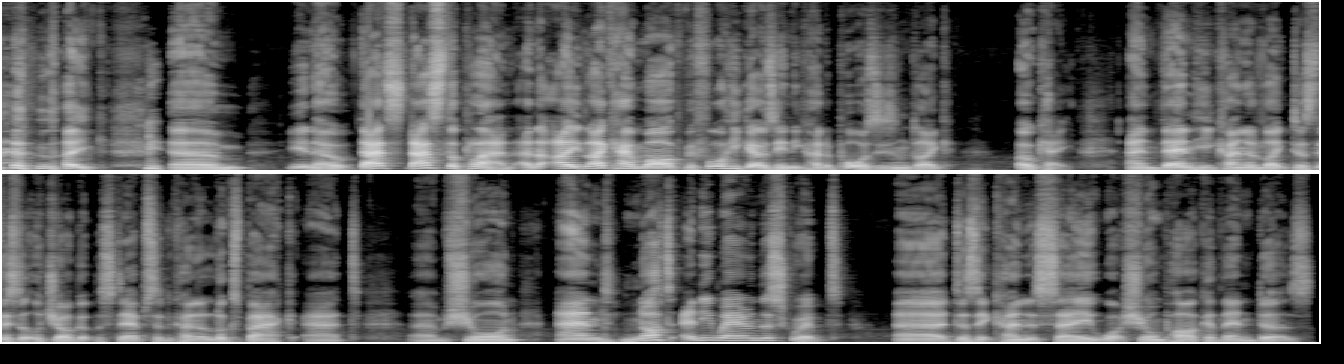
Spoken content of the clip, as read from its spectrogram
like, um, you know, that's that's the plan. And I like how Mark, before he goes in, he kind of pauses and like, okay, and then he kind of like does this little jog up the steps and kind of looks back at um, Sean, and not anywhere in the script uh, does it kind of say what Sean Parker then does.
